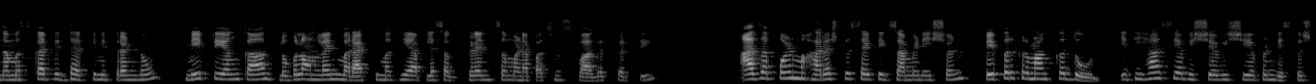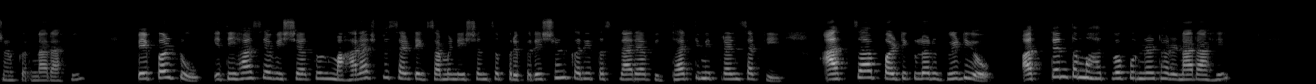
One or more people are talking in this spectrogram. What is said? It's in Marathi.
नमस्कार विद्यार्थी मित्रांनो. मी प्रियंका ग्लोबल ऑनलाईन मराठीमध्ये आपल्या सगळ्यांचं मनापासून स्वागत करते. आज आपण महाराष्ट्र सेट एक्झामिनेशन पेपर क्रमांक दोन इतिहास या विषयाविषयी आपण डिस्कशन करणार आहे. पेपर टू इतिहास या विषयातून महाराष्ट्र सेट एक्झामिनेशनचं प्रिपरेशन करीत असणाऱ्या विद्यार्थी मित्रांसाठी आजचा पर्टिक्युलर व्हिडिओ अत्यंत महत्त्वपूर्ण ठरणार आहे.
